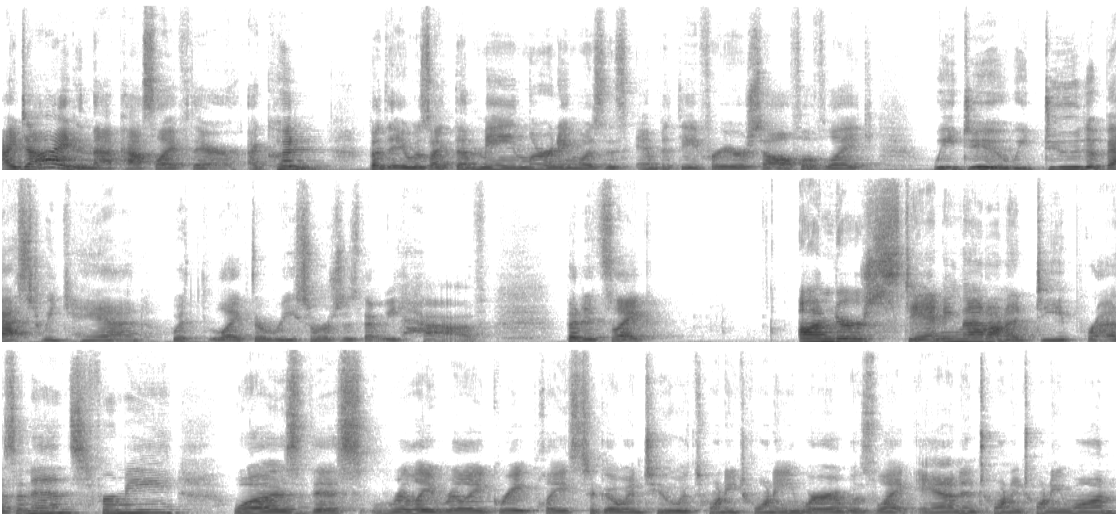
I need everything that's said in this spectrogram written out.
I died in that past life there. I couldn't. but it was like the main learning was this empathy for yourself of like we do we do the best we can with like the resources that we have but it's like understanding that on a deep resonance for me was this really really great place to go into with 2020 where it was like and in 2021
